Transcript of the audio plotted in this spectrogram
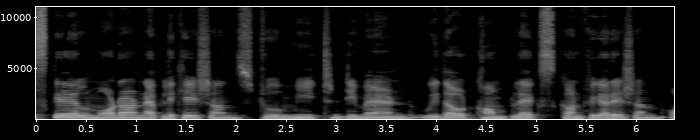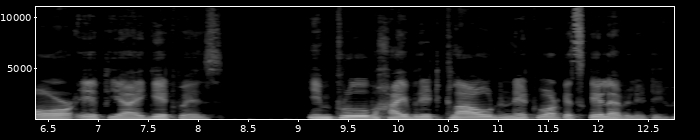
Scale modern applications to meet demand without complex configuration or API gateways. Improve hybrid cloud network scalability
